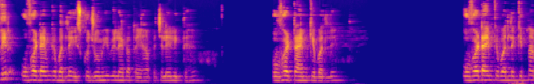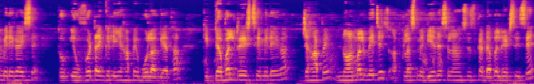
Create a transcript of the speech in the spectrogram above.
फिर ओवर टाइम के बदले इसको जो भी मिलेगा तो यहाँ पे चले लिखते हैं। ओवर टाइम के बदले ओवर टाइम के बदले कितना मिलेगा इसे? तो ओवर टाइम के लिए यहाँ पे बोला गया था कि डबल रेट से मिलेगा, जहाँ पे नॉर्मल वेजेस और प्लस में डीएनएस अलाउंसेस का डबल रेट से इसे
